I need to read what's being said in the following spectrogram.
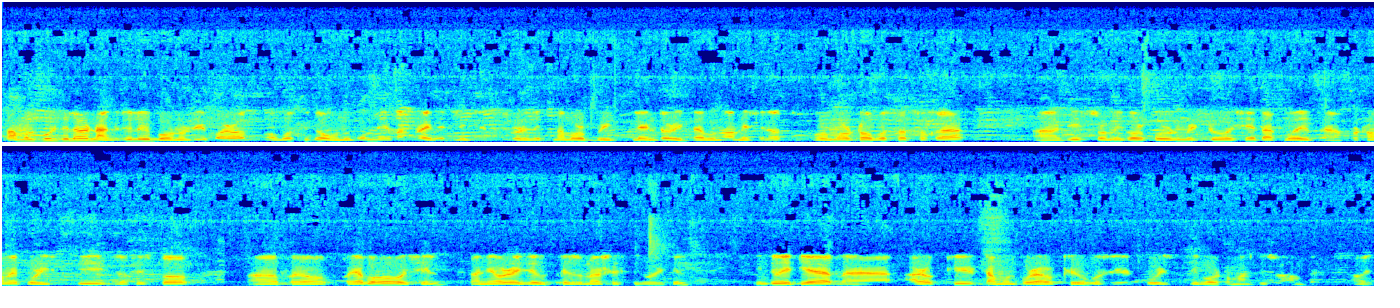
তামোলপুৰ জিলাৰ নাগজুলিৰ বৰনদীৰ পাৰত অৱস্থিত অনুপম নিৰ্মাণ প্ৰাইভেট লিমিটেড প্ৰজেক্ট নামৰ ব্ৰিক প্লেণ্টৰ ইটা বনোৱা মেচিনত কৰ্মৰত অৱস্থাত থকা যি শ্ৰমিকৰ কৰুণ মৃত্যু হৈছে তাক লৈ প্ৰথমে পৰিস্থিতি যথেষ্ট ভয়াৱহ হৈছিল। স্থানীয় ৰাইজে উত্তেজনাৰ সৃষ্টি কৰিছিল। কিন্তু এতিয়া আৰক্ষীৰ তামোলপুৰ আৰক্ষীৰ উপস্থিতিত পৰিস্থিতি বৰ্তমান কিছু শান্ত হয়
